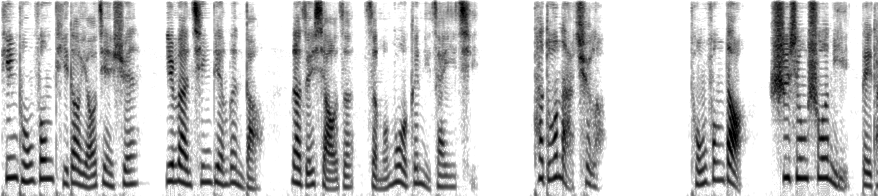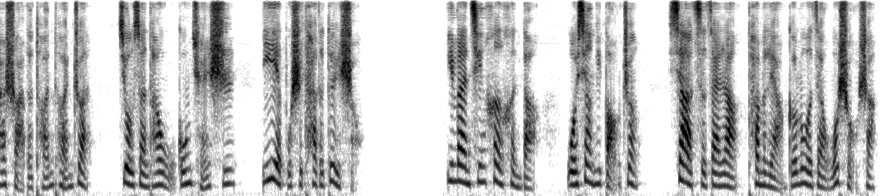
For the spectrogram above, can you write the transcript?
听童风提到姚建轩，殷万青便问道：“那贼小子怎么没跟你在一起？他躲哪去了？”童风道：“师兄说你被他耍得团团转，就算他武功全失，你也不是他的对手。”殷万青恨恨道：“我向你保证，下次再让他们两个落在我手上。”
